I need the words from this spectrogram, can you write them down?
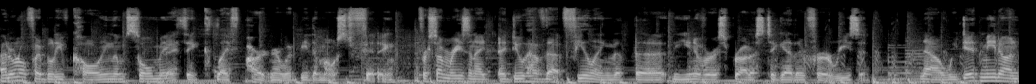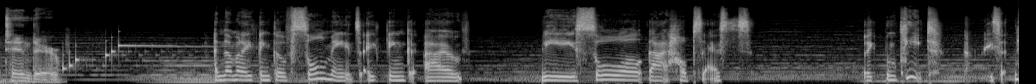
I don't know if I believe calling them soulmate. I think life partner would be the most fitting. For some reason, I, I do have that feeling that the, the universe brought us together for a reason. Now, we did meet on Tinder. And then when I think of soulmates, I think of the soul that helps us like complete reason.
